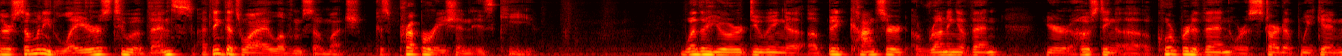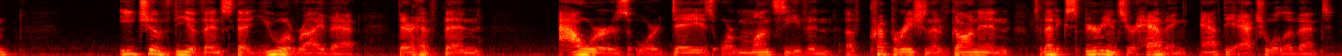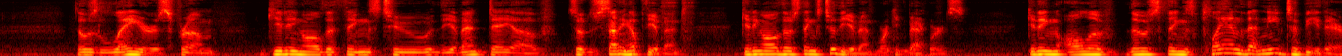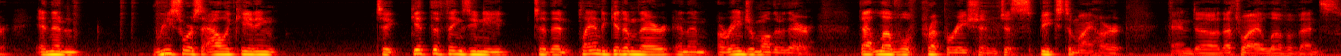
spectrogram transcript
There's so many layers to events. I think that's why I love them so much because preparation is key. Whether you're doing a, a big concert, a running event, you're hosting a, a corporate event or a startup weekend, each of the events that you arrive at, there have been hours or days or months even of preparation that have gone in to that experience you're having at the actual event. Those layers from getting all the things to the event day of, so setting up the event, getting all those things to the event, working backwards, getting all of those things planned that need to be there, and then resource allocating to get the things you need to then plan to get them there and then arrange them while they're there. That level of preparation just speaks to my heart, and uh, that's why I love events.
